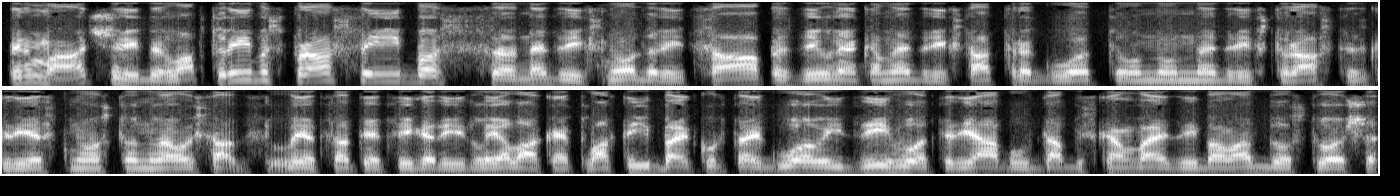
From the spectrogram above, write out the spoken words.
pirmā atšķirība ir labturības prasības. Nedrīkst nodarīt sāpes, dzīvniekam nedrīkst atragot un, un nedrīkst tur astes griezt nost. Un vēl visādas lietas, attiecīgi arī lielākai platībai, kur tai govī dzīvot, ir jābūt dabiskām vajadzībām atbilstoša.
